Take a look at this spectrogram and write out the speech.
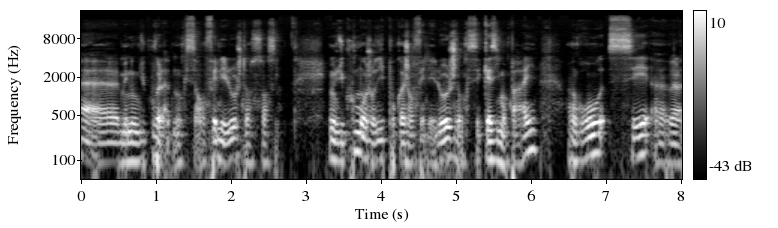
Mais donc du coup voilà, donc ça en fait l'éloge dans ce sens-là. Donc du coup moi aujourd'hui pourquoi j'en fais l'éloge? Donc c'est quasiment pareil. En gros c'est euh, voilà,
